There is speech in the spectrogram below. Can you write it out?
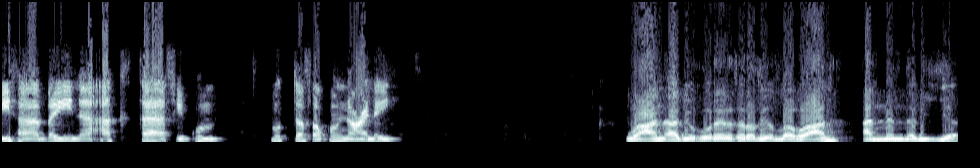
بها بين أكتافكم. متفق عليه. وعن أبي هريرة رضي الله عنه أن النبي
